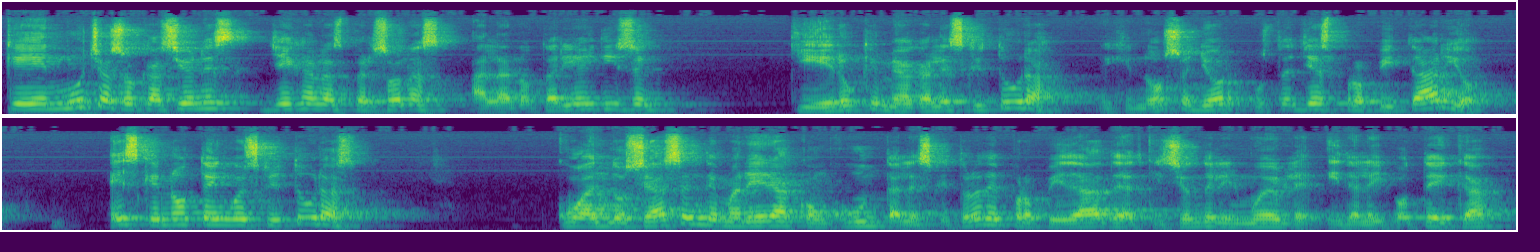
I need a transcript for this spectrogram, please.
que en muchas ocasiones llegan las personas a la notaría y dicen, quiero que me haga la escritura. dije, no, señor, usted ya es propietario. Es que no tengo escrituras. Cuando se hacen de manera conjunta la escritura de propiedad, de adquisición del inmueble y de la hipoteca,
